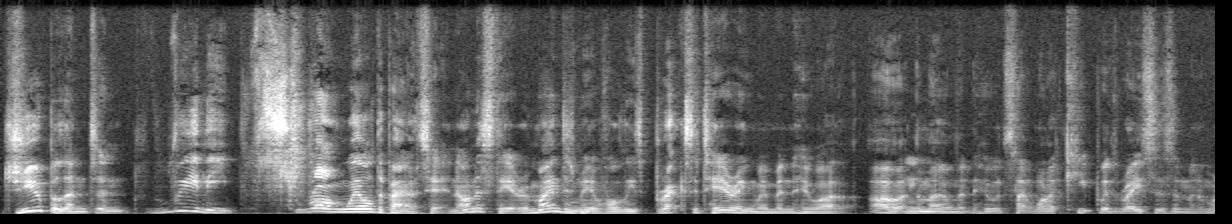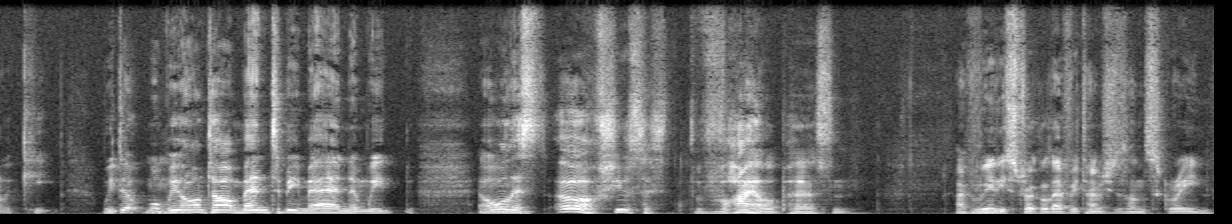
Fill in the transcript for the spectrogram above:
jubilant and really strong-willed about it. And honestly, it reminded me mm. of all these Brexiteering women who are oh at the moment who it's like want to keep with racism and want to keep we don't well, we aren't our men to be men and we all this oh she was this vile person. I've really struggled every time she's on screen.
